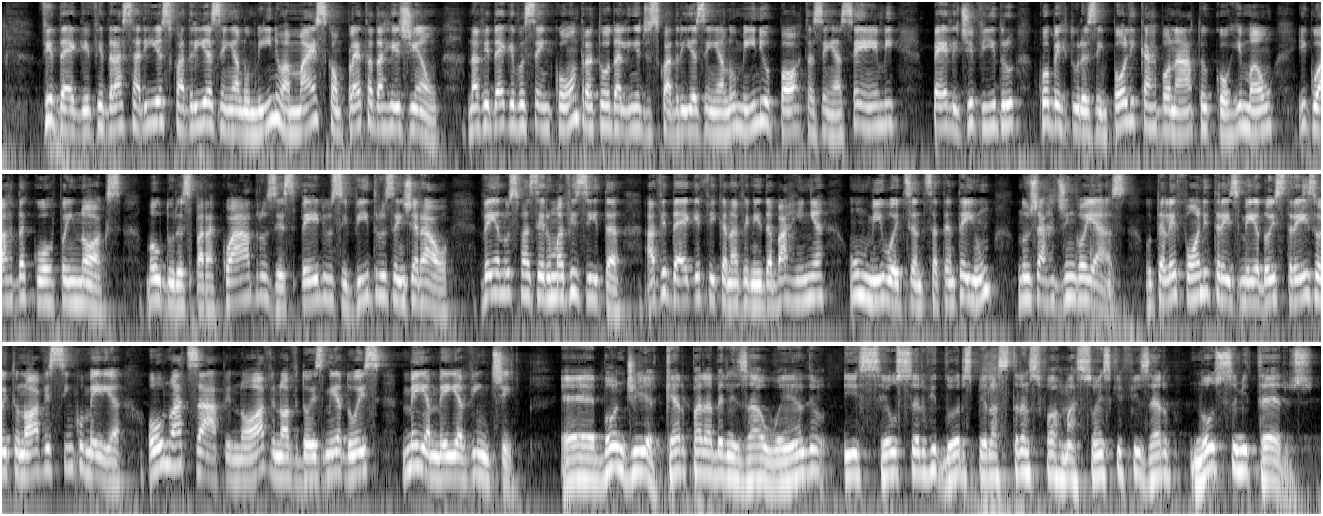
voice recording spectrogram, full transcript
Videg, vidraçaria esquadrias em alumínio, a mais completa da região. Na Videg você encontra toda a linha de esquadrias em alumínio, portas em ACM, pele de vidro, coberturas em policarbonato, corrimão e guarda-corpo inox, molduras para quadros, espelhos e vidros em geral. Venha nos fazer uma visita. A Videg fica na Avenida Barrinha, 1871, no Jardim Goiás. O telefone 36238956 ou no WhatsApp 992626620. É, bom dia, quero parabenizar o Wendel e seus servidores pelas transformações que fizeram nos cemitérios.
